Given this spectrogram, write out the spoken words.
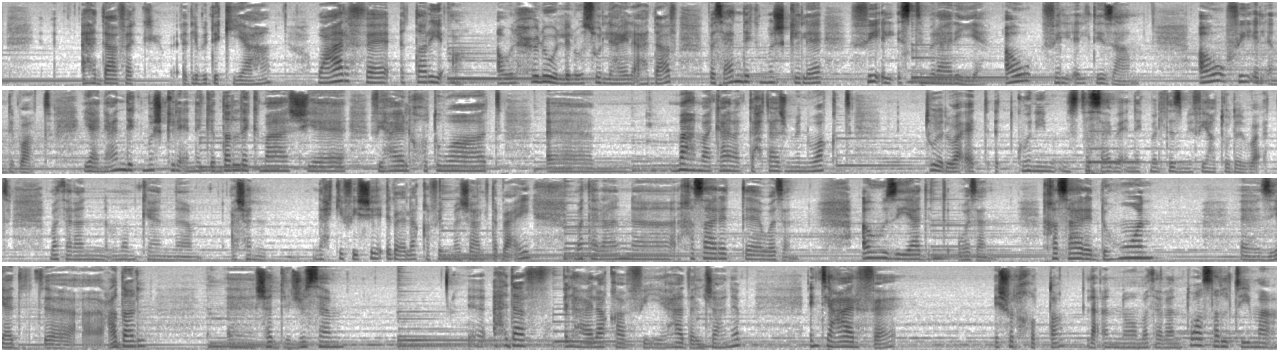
أهدافك اللي بدك إياها وعارفة الطريقة أو الحلول للوصول لهي الأهداف بس عندك مشكلة في الاستمرارية أو في الالتزام أو في الانضباط. يعني عندك مشكلة أنك تضلك ماشية في هاي الخطوات مهما كانت تحتاج من وقت طول الوقت تكوني مستصعبة إنك ملتزمة فيها طول الوقت. مثلا ممكن عشان نحكي في شيء له علاقة في المجال تبعي مثلا خسارة وزن أو زيادة وزن خسارة دهون زيادة عضل شد الجسم أهداف لها علاقة في هذا الجانب. أنت عارفة إيش الخطة؟ لأنه مثلا تواصلتي مع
